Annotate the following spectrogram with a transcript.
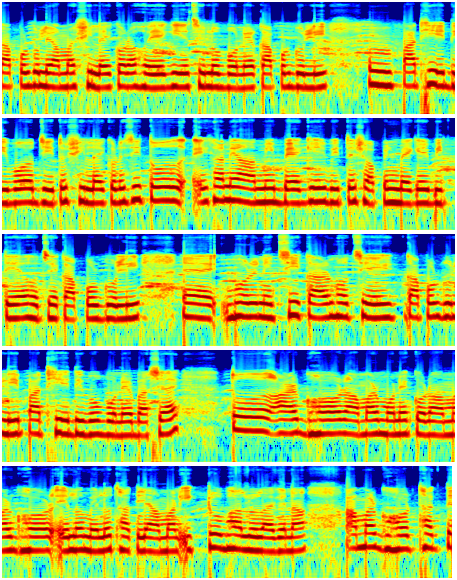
কাপড়গুলি আমার সেলাই করা হয়ে গিয়েছিল, বোনের কাপড়গুলি পাঠিয়ে দিব যেহেতু সেলাই করেছি। তো এখানে আমি ব্যাগের বিতে শপিং ব্যাগের বিতে হচ্ছে কাপড়গুলি ভরে নিচ্ছি। কারণ হচ্ছে কাপড়গুলি পাঠিয়ে দিব বোনের বাসায়। তো আর ঘর আমার, মনে করো আমার ঘর এলোমেলো থাকলে আমার একটু ভালো লাগে না। আমার ঘর থাকতে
